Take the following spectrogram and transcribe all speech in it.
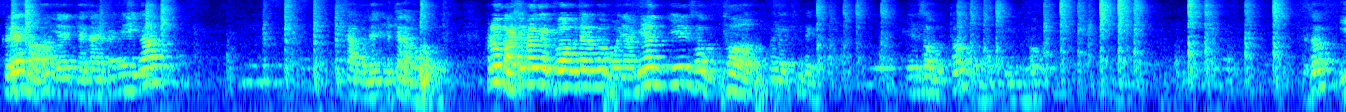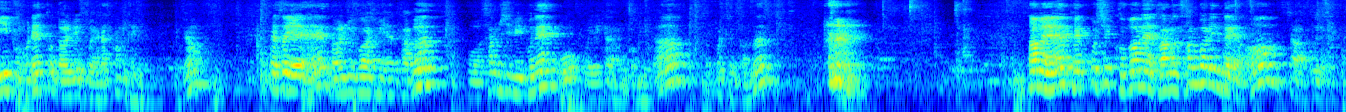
그래서 얘 계산하니까 A가 4분의 이렇게 나오고 그럼 마지막에 구하고자 하는 건 뭐냐면 1서부터 이렇게 하면 되겠다 1서부터 이거 그래서 이 부분에 또 넓이 구해라 하면 되겠네 그죠? 그래서 얘 넓이 구하시면 얘 답은 뭐 32분의 5 뭐 이렇게 나올 겁니다 첫 번째 거는 다음에 199번의 답은 3번인데요 자 보겠습니다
